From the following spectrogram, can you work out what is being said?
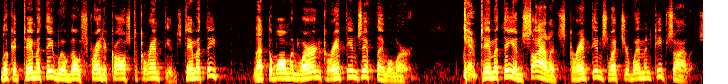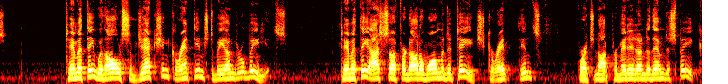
Look at Timothy. We'll go straight across to Corinthians. Timothy, let the woman learn. Corinthians, if they will learn. Timothy, in silence. Corinthians, let your women keep silence. Timothy, with all subjection. Corinthians, to be under obedience. Timothy, I suffer not a woman to teach. Corinthians, for it's not permitted unto them to speak.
